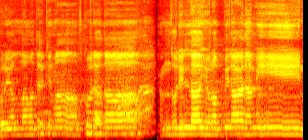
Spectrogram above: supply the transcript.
করে আল্লাহ আমাদেরকে মাফ করে দাও আলহামদুলিল্লাহ রব্বিল আলামিন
